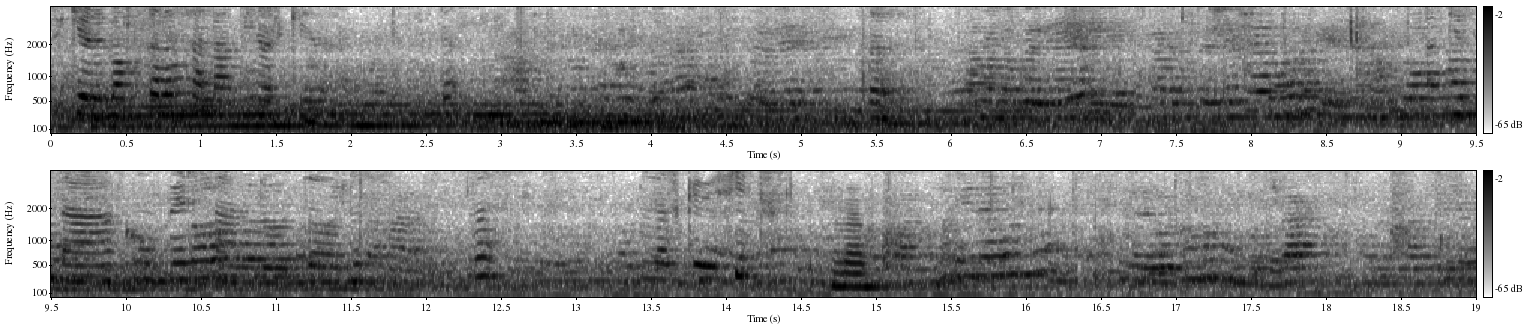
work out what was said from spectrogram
si quieres, vamos a la sala a mirar qué da. Aquí está conversando todos los, los, los que visitan. Vamos.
